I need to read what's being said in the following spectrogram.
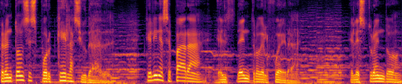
Pero entonces, ¿por qué la ciudad? ¿Qué línea separa el dentro del fuera? El estruendo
